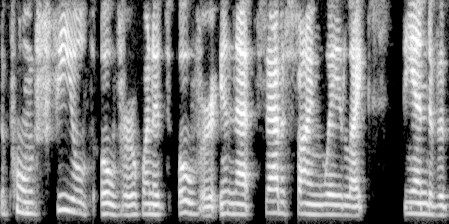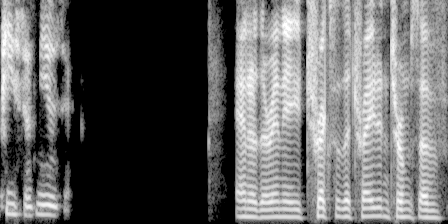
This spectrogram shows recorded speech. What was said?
the poem feels over when it's over in that satisfying way, like the end of a piece of music. And are there any tricks of the trade in terms of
